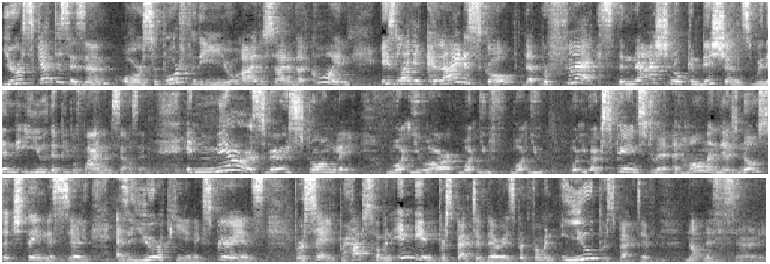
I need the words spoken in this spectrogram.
Euroscepticism or support for the EU, either side of that coin, is like a kaleidoscope that reflects the national conditions within the EU that people find themselves in. It mirrors very strongly what you are, what you, what you, what you experience to it at home, and there's no such thing necessarily as a European experience per se. Perhaps from an Indian perspective there is, but from an EU perspective, not necessarily.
